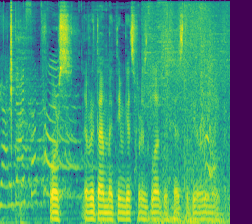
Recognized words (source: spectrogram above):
Of course, every time my team gets first blood, it has to be a remake.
